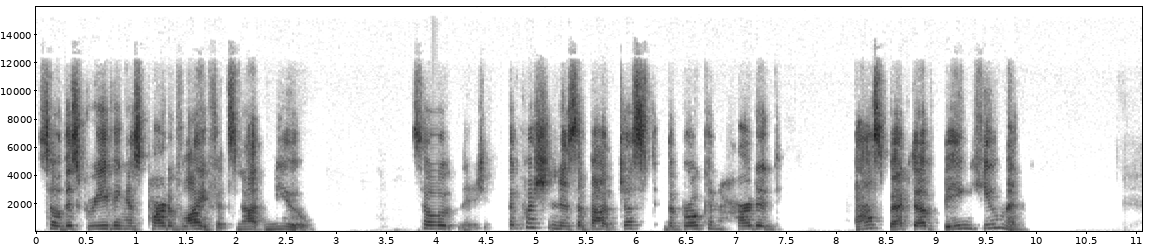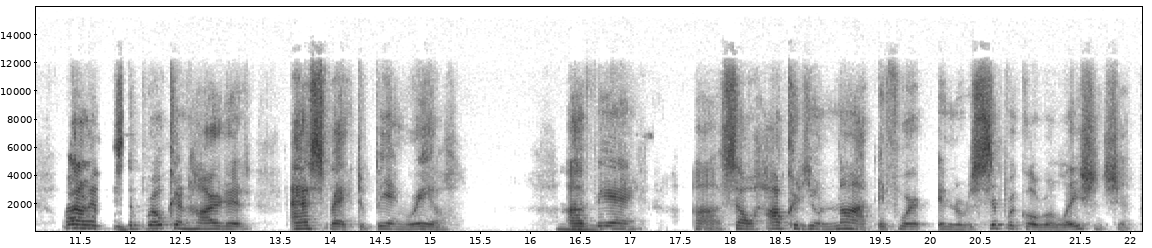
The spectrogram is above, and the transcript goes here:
So, this grieving is part of life, it's not new. So, the question is about just the broken-hearted aspect of being human. Well, we- it's the broken-hearted aspect of being real, Mm. of being. Uh, so how could you not, if we're in a reciprocal relationship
